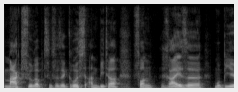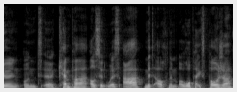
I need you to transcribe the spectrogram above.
Marktführer bzw. größte Anbieter von Reisemobilen und äh, Camper aus den USA mit auch einem Europa-Exposure.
